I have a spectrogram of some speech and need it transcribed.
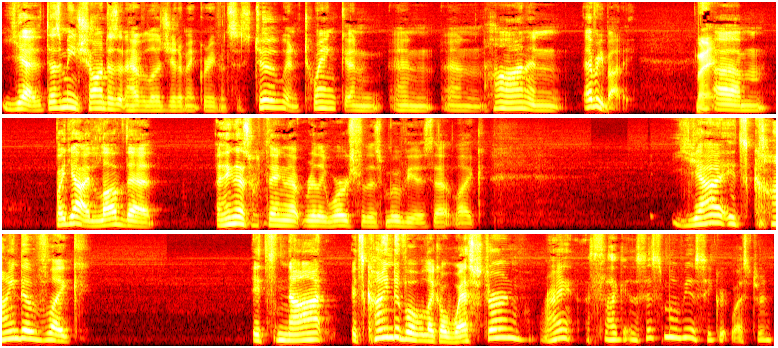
yeah, it doesn't mean Sean doesn't have legitimate grievances too, and Twink and and and Han and everybody. Right. Um, but yeah, I love that. I think that's the thing that really works for this movie is that like, yeah, it's kind of like, it's not. It's kind of a like a western, right? It's like, is this movie a secret western?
